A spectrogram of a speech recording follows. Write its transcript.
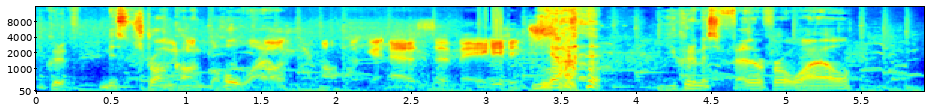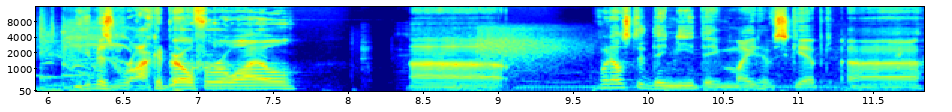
You could have missed Strong Kong the whole while. Kong SMH. Yeah, you could have missed Feather for a while. You could miss Rocket Barrel for a while. Uh, what else did they need? They might have skipped. Uh,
